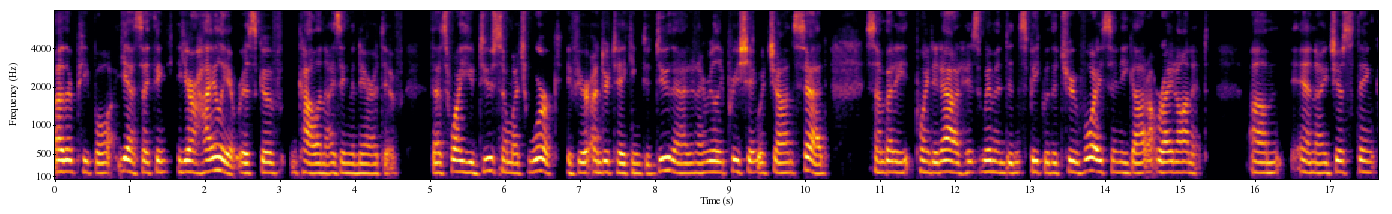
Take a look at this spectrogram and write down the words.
other people. Yes, I think you're highly at risk of colonizing the narrative. That's why you do so much work if you're undertaking to do that. And I really appreciate what John said. Somebody pointed out his women didn't speak with a true voice, and he got right on it. Um, and I just think,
